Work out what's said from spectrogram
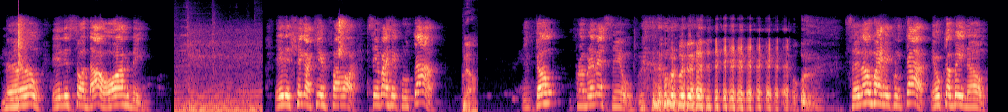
Não, ele só dá ordem. Ele chega aqui e fala, ó, você vai recrutar? Não. Então, o problema é seu. o problema é seu. Você não vai recrutar? Eu também não.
